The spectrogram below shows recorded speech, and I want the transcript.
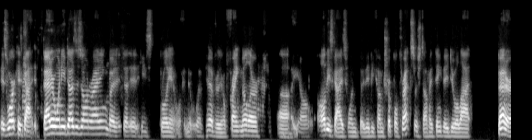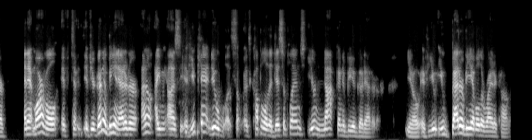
his work has got better when he does his own writing, but it, it, he's brilliant with, him. You know, Frank Miller, uh, you know, all these guys when they become triple threats or stuff, I think they do a lot better. And at Marvel, if if you're going to be an editor, I don't. I mean, honestly, if you can't do a couple of the disciplines, you're not going to be a good editor. You know, if you you better be able to write a comic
